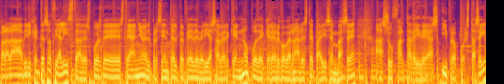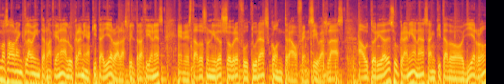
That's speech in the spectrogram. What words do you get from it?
Para la dirigente socialista, después de este año, el presidente del PP debería saber que no puede querer gobernar este país en base a su falta de ideas y propuestas. Seguimos ahora en clave internacional. Ucrania quita hierro a las filtraciones en Estados Unidos sobre futuras contraofensivas. Las autoridades ucranianas han quitado hierro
